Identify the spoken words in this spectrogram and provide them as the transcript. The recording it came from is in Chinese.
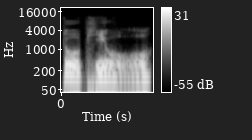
肚皮舞。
